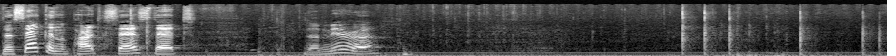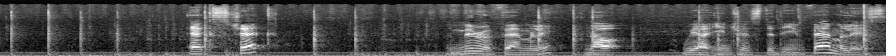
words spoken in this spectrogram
The second part says that the mirror X check, the mirror family. Now we are interested in families.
